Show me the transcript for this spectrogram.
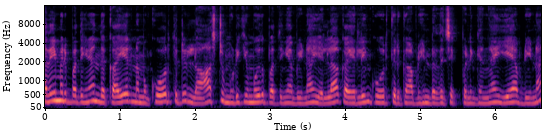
அதே மாதிரி பார்த்திங்கன்னா இந்த கயிறு நம்ம கோர்த்துட்டு லாஸ்ட்டு முடிக்கும் போது பார்த்திங்க அப்படின்னா எல்லா கயிறுலையும் கோர்த்துருக்கா அப்படின்றத செக் பண்ணிக்கோங்க. ஏன் அப்படின்னா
